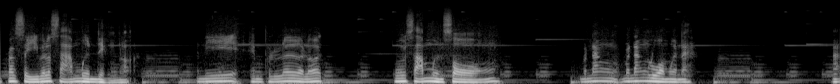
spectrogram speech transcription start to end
กภาษีไปแล้วสามหมื่นหนึ่งเนาะ อันนี้เอ็มพลเลอร์แล้วโอ้สามหมื่นสองมานั่งมานั่งรวมกันนะ อ่า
